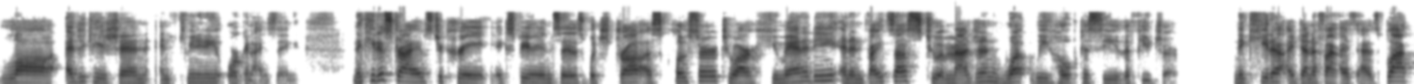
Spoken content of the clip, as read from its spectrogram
law, education, and community organizing. Nikkita strives to create experiences which draw us closer to our humanity and invites us to imagine what we hope to see the future. Nikkita identifies as Black,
